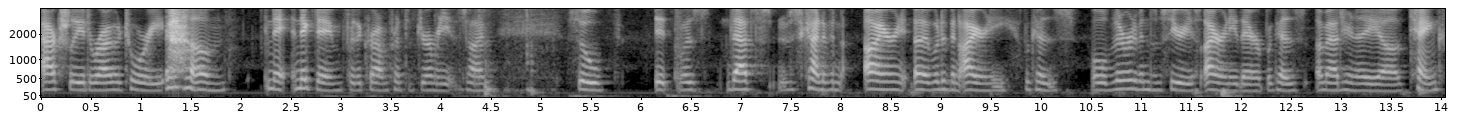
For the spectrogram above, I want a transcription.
actually a derogatory um, na- nickname for the Crown Prince of Germany at the time. So it was that's it was kind of an irony. Uh, it would have been irony because well, there would have been some serious irony there because imagine a uh, tank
